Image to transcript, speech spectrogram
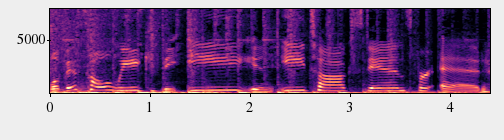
Well, this whole week, the E in E Talk stands for Ed,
